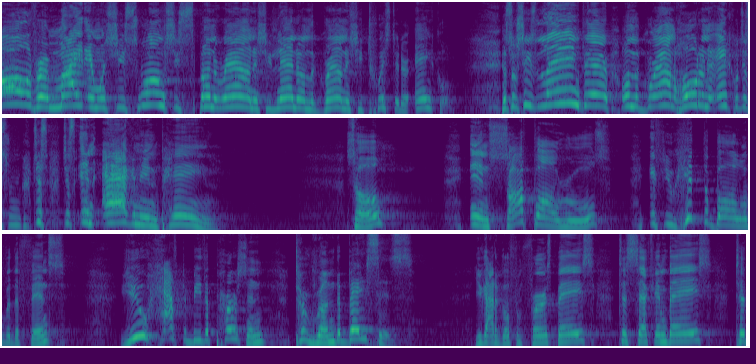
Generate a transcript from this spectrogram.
all of her might, and when she swung, she spun around and she landed on the ground and she twisted her ankle. And so she's laying there on the ground, holding her ankle, just, just, just in agony and pain. So, in softball rules, if you hit the ball over the fence, you have to be the person to run the bases. You got to go from first base to second base to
